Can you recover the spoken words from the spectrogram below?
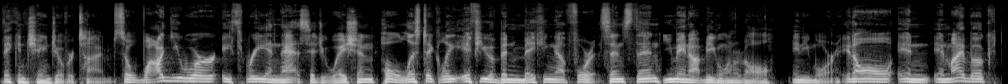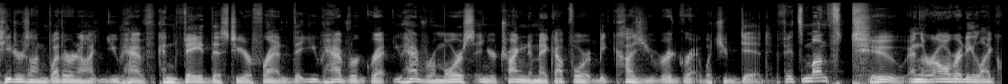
they can change over time. So while you were a three in that situation, holistically, if you have been making up for it since then, you may not be one at all anymore. It all in in my book teeters on whether or not you have conveyed this to your friend that you have regret, you have remorse and you're trying to make up for it because you regret what you did. If it's month 2 and they're already like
